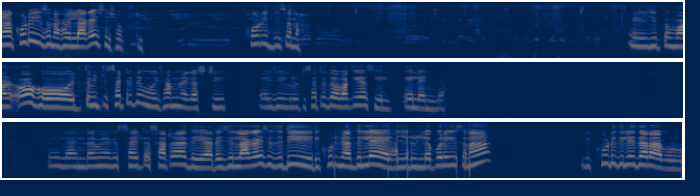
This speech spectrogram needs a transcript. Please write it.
না খড়ি দিছে না, খালি লাগাইছে সবটি। খড়ি দিছে না। এই যে তোমার ও হো এটা তুমি একটু সাইডে দেবো ওই সামনের গাছটি। এই যে এগুলো একটু সাইডে দেওয়া বাকি আছিল, এই লাইনটা। তো এই লাইনটা আমি আগে সাইডটা সাটা দিই। আর এই যে লাগাইছে যদি খুঁটি না দিলে, হাল্লা ডুল্লা পড়ে গেছে না? খুঁটি দিলেই দাঁড়া পড়ব,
